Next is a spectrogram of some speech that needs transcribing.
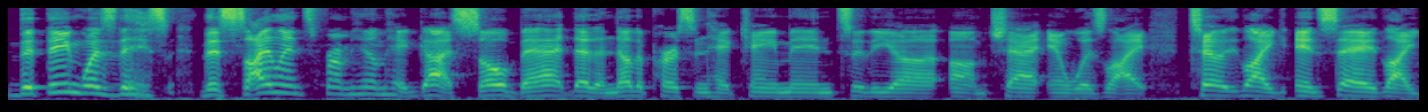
the thing was this the silence from him had got so bad that another person had came into the uh, um chat and was like tell like and said like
